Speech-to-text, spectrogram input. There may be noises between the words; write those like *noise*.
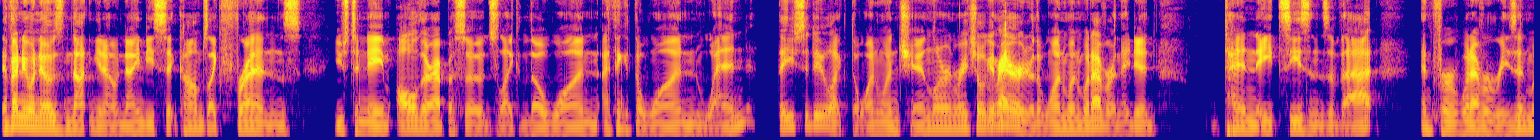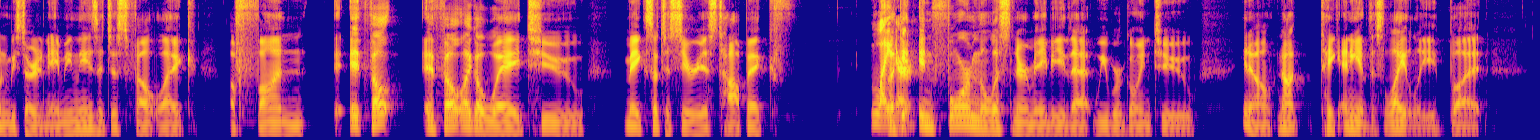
If anyone knows not you know 90s sitcoms like Friends used to name all their episodes like the one I think the one when they used to do like the one when Chandler and Rachel get Right. married or the one when whatever and they did 10 8 seasons of that and for whatever reason when we started naming these it just felt like a fun it- felt it felt like a way to make such a serious topic Lighter. like inform the listener maybe that we were going to you know not take any of this lightly but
